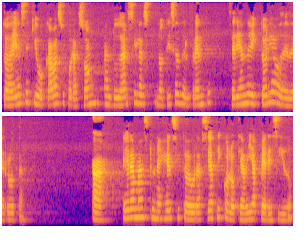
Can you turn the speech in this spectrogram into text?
todavía se equivocaba su corazón al dudar si las noticias del frente serían de victoria o de derrota. Ah, era más que un ejército euroasiático lo que había perecido.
